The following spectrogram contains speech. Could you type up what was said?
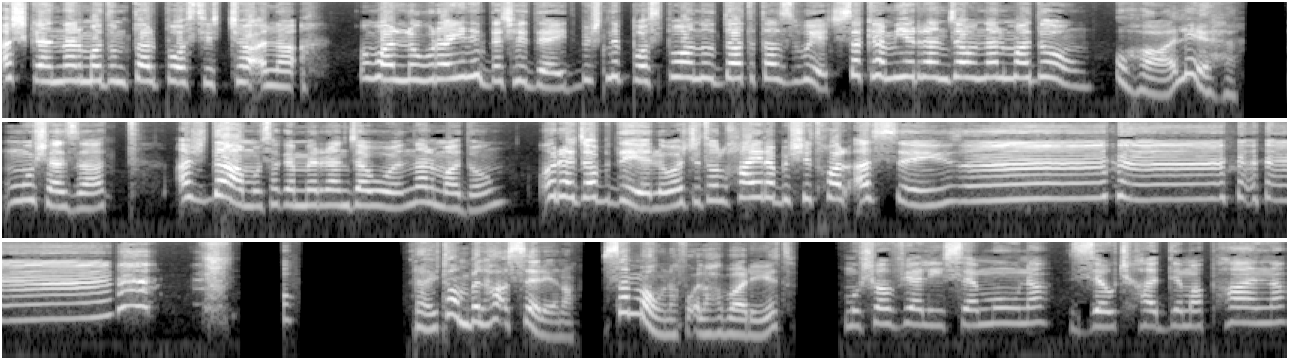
Għax kellna l-madum tal-post jiċċaqlaq. U allura jien iddeċidejt biex nipposponu d-data ta' żwieġ sakemm jirranġawna l-madum. U ħalih? Mhux eżatt, għax damu sakemm irranġawulna l-madum. U reġa' bdielu għax ġitu l-ħajra biex jidħol qassis. Rajtom bil-ħaq serena, semmawna fuq l-aħbarijiet. Mhux ovvja li jsemmuna, żewġ ħaddiema bħalna?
